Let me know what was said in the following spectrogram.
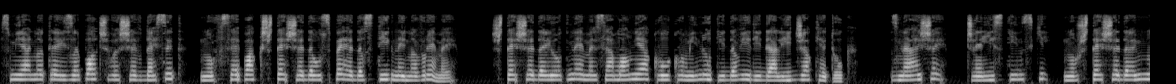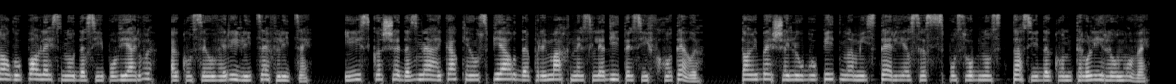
Смяната й започваше в 10, но все пак щеше да успее да стигне на време. Щеше да й отнеме само няколко минути да види дали Джак е тук. Знаеше, че е истински, но щеше да е много по-лесно да си повярва, ако се увери лице в лице. И искаше да знае как е успял да премахне следите си в хотела. Той беше любопитна мистерия с способността си да контролира умове.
